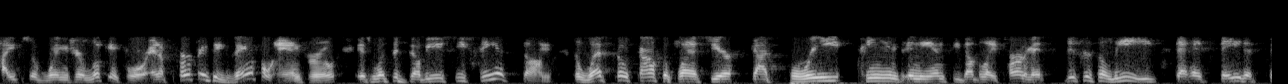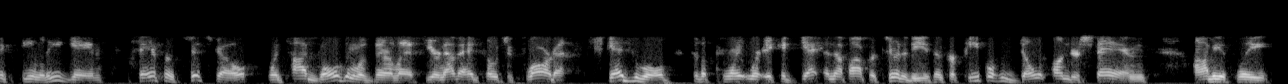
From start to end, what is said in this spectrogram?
types of wins you're looking for. And a perfect example, Andrew, is what the WCC has done. The West Coast Conference last year got three teams in the NCAA tournament. This is a league that has stayed at 16 league games. San Francisco, when Todd Golden was there last year, now the head coach of Florida, scheduled to the point where it could get enough opportunities. And for people who don't understand, obviously,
